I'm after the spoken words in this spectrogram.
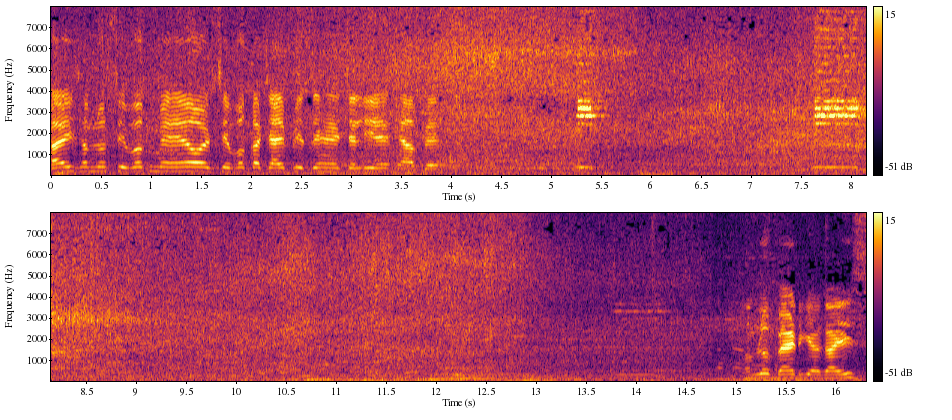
गाइस हम लोग सेवक में हैं और सेवक का चाय पीते हैं। चलिए यहाँ पे। हम लोग बैठ गया गाइस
